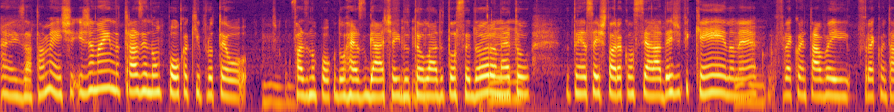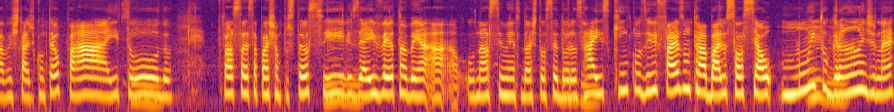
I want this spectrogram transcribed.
É, exatamente. E Janaína, trazendo um pouco aqui para o teu, uhum. fazendo um pouco do resgate aí do teu lado torcedora, né, uhum. né, tu, tu tem essa história com o Ceará desde pequeno, né, uhum. frequentava, aí, frequentava o estádio com teu pai e Sim. tudo passou essa paixão para os teus filhos, uhum. e aí veio também a, a, o nascimento das torcedoras uhum. raiz, que inclusive faz um trabalho social muito uhum. grande, né?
